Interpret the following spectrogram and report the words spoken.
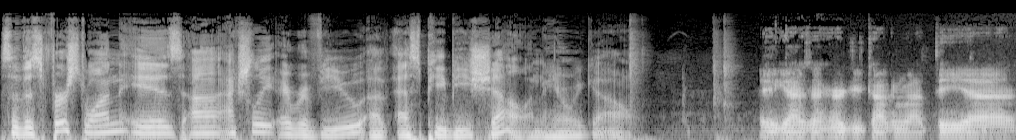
So this first one is uh, actually a review of SPB Shell, and here we go. Hey guys, I heard you talking about the uh,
